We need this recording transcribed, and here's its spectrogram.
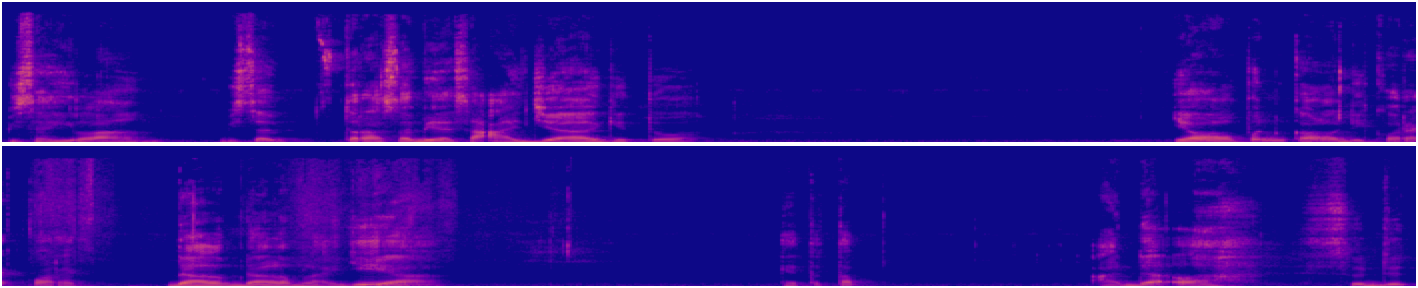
bisa hilang bisa terasa biasa aja gitu ya walaupun kalau dikorek-korek dalam-dalam lagi ya ya tetap ada lah sudut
